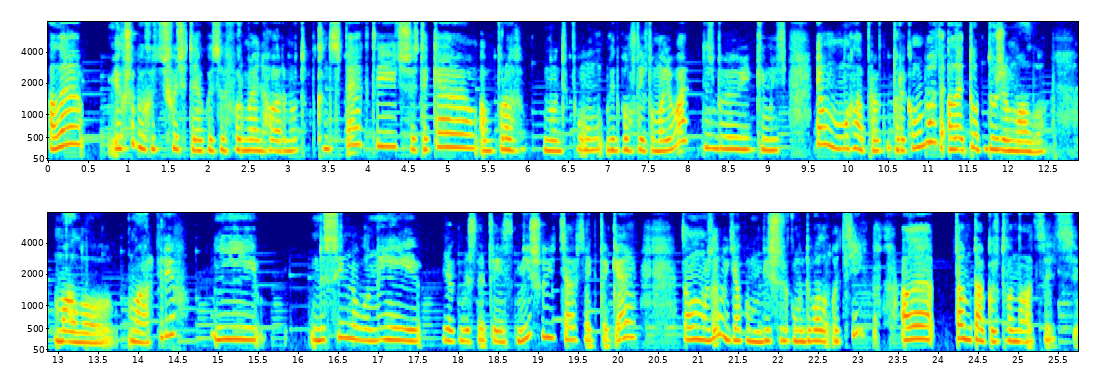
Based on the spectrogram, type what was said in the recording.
Але якщо ви хочете якось оформляти гарно, там конспекти, щось таке, або просто ну, типу, від болти помалювати би якимось, я вам могла порекомендувати, але тут дуже мало, мало маркерів, і не сильно вони, як вияснити, змішуються, всяке таке. Тому, можливо, я б вам більше рекомендувала оці, але там також 12,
